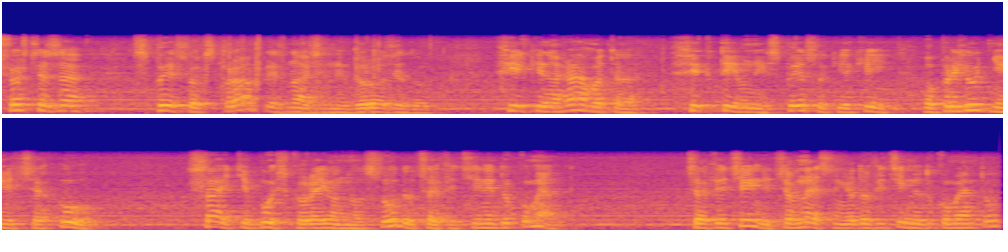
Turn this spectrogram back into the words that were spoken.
Що ж це за список справ, призначених до розгляду? Фількіна грамота фіктивний список, який оприлюднюється у сайті Бузького районного суду, це офіційний документ. Це офіційний, це внесення до офіційного документу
